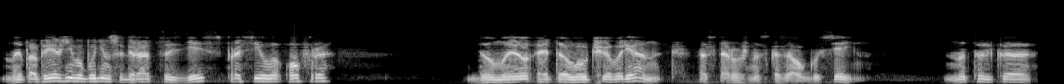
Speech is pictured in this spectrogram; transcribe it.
«Мы по-прежнему будем собираться здесь?» — спросила Офра. «Думаю, это лучший вариант», — осторожно сказал Гусейн. «Но только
